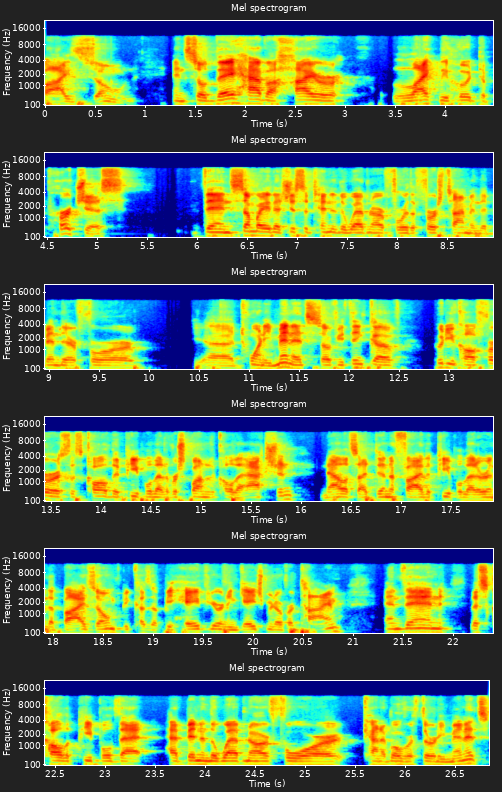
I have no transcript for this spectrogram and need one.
buy zone. And so they have a higher likelihood to purchase than somebody that's just attended the webinar for the first time and they've been there for uh, 20 minutes. So if you think of who do you call first? Let's call the people that have responded to call to action. Now let's identify the people that are in the buy zone because of behavior and engagement over time. And then let's call the people that have been in the webinar for kind of over 30 minutes.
